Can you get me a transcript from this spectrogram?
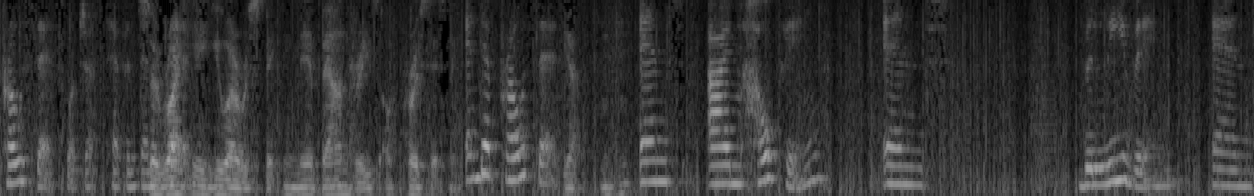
process what just happened So right here, you are respecting their boundaries of processing. and their process. Yeah. hmm And I'm hoping and believing and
